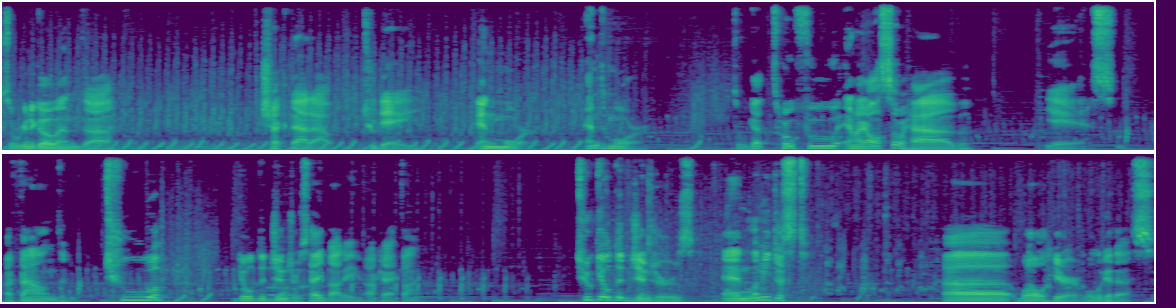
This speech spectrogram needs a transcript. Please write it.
So we're gonna go and uh, check that out today. And more. And more. So we got tofu, and I also have... Yes. I found two gilded gingers. Hey, buddy. Okay, fine. Two gilded gingers. And let me just... Uh, well, here. Well, look at this.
